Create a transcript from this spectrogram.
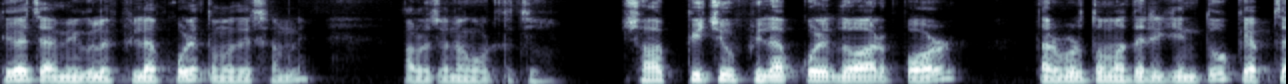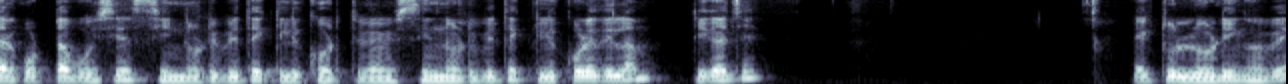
ঠিক আছে, আমি এগুলো ফিল আপ করে তোমাদের সামনে আলোচনা করতেছি। সব কিছু ফিল আপ করে দেওয়ার পর তারপর তোমাদের কিন্তু ক্যাপচার কোডটা বসিয়ে সিন নোটিপিতে ক্লিক করতে হবে। আমি সিন নোটিপিতে ক্লিক করে দিলাম, ঠিক আছে? একটু লোডিং হবে,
